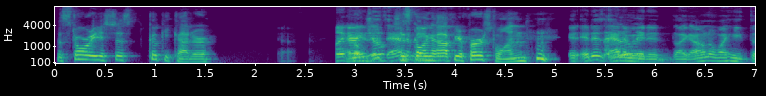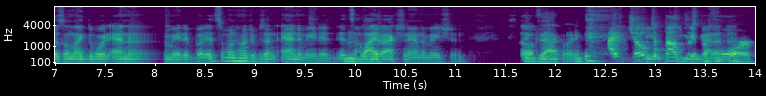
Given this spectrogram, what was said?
the story is just cookie cutter. Like I I mean, it's. Just going off your first one. It, it is I really- animated. Like I don't know why he doesn't like the word animated, but it's 100% animated. It's a Mhm. live action animation. So exactly. I joked You- about you this get mad at that. before.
